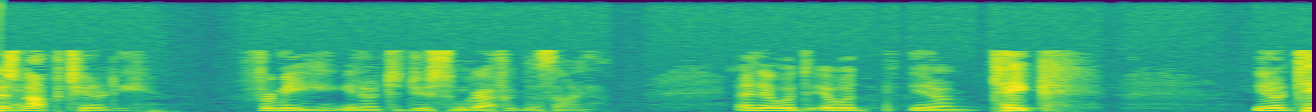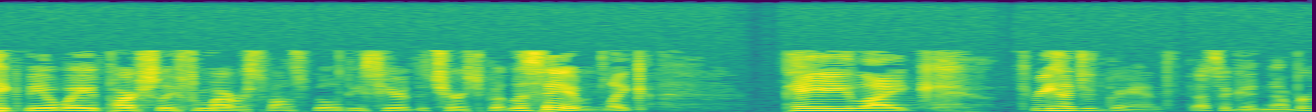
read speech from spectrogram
there's an opportunity for me, you know, to do some graphic design, and it would it would you know take you know take me away partially from my responsibilities here at the church. But let's say it would like pay like 300 grand. That's a good number.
